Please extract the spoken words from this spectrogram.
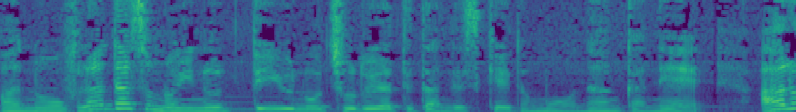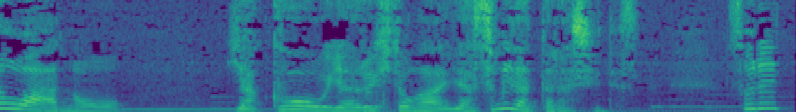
あのフランダースの犬っていうのをちょうどやってたんですけれどもなんかねアロアの役をやる人が休みだったらしいんです。それで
